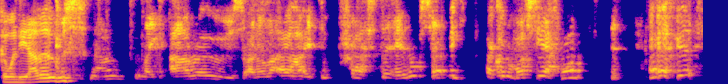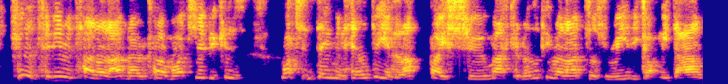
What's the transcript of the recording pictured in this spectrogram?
Going the arrows? Like arrows. And I'm like, I depressed it. It upset me. I couldn't watch the F1. Until you retire that now, I can't watch it because watching Damon Hill being lapped by Schumacher and other people like that just really got me down.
